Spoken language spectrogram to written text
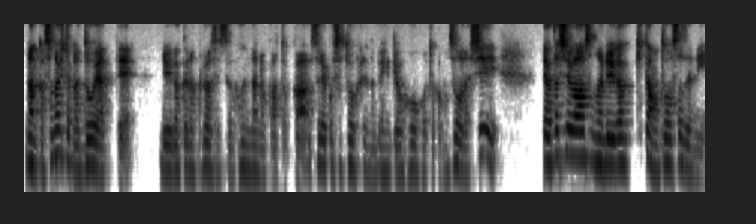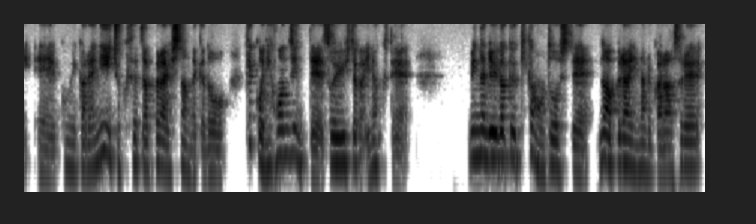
なんかその人がどうやって留学のプロセスを踏んだのかとか、それこそ TOEFL の勉強方法とかもそうだし、で私はその留学期間を通さずに、えーコミカレに直接アプライしたんだけど、結構日本人ってそういう人がいなくて、みんな留学期間を通してのアプライになるから、それ、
